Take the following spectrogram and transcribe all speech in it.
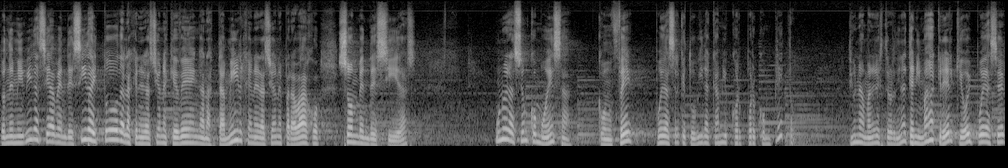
donde mi vida sea bendecida y todas las generaciones que vengan, hasta mil generaciones para abajo, son bendecidas. Una oración como esa, con fe, puede hacer que tu vida cambie por completo, de una manera extraordinaria. ¿Te animás a creer que hoy puedes hacer,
